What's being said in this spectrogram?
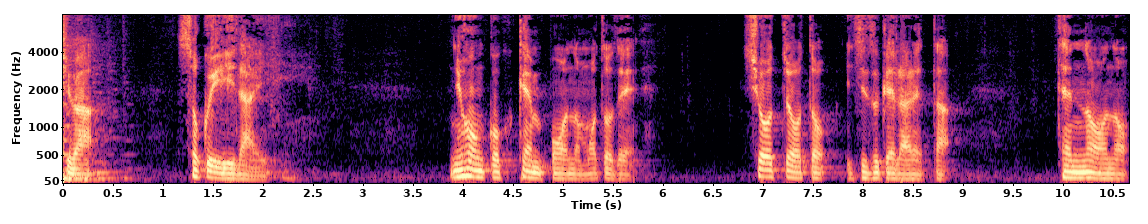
私は即位以来日本国憲法の下で象徴と位置づけられた天皇の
